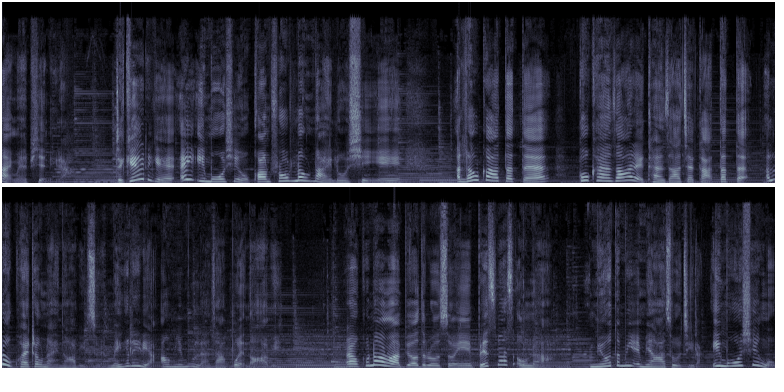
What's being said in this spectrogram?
နိုင်ပဲဖြစ်နေတာတကယ်တကယ်အဲ့ emotion ကို control လုပ်နိုင်လို့ရှိရင်အလောက်ကတတ်တက်ကိုခံစားရတဲ့ခံစားချက်ကတတ်တက်အဲ့လိုခွဲထုတ်နိုင်သွားပြီဆိုရင်မိန်းကလေးတွေကအောင်မြင်မှုလမ်းစာပွင့်သွားပြီ အဲ့တော့ခုနကပြောသလိုဆိုရင် business owner အမျိုးသမီးအများစုကြည့်လိုက် emotion ကို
